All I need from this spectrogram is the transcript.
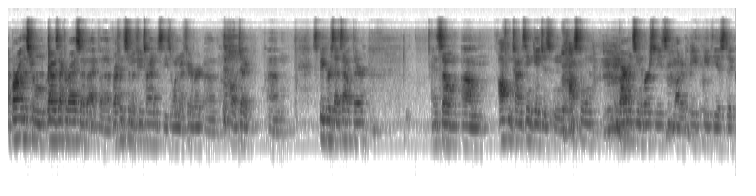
I borrowed this from Ravi Zacharias. I've, I've uh, referenced him a few times. He's one of my favorite uh, apologetic um, speakers that's out there. And so, um, oftentimes he engages in hostile environments, universities, a lot of atheistic,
